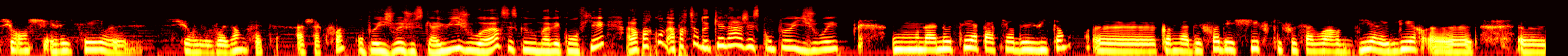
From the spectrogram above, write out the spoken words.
surenchérissez euh, sur le voisin en fait à chaque fois. On peut y jouer jusqu'à 8 joueurs, c'est ce que vous m'avez confié. Alors par contre, à partir de quel âge est-ce qu'on peut y jouer? On a noté à partir de 8 ans, euh, comme il y a des fois des chiffres qu'il faut savoir dire et lire, euh, euh,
